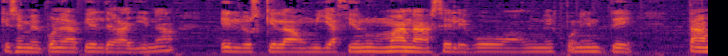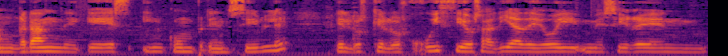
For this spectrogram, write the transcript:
que se me pone la piel de gallina en los que la humillación humana se elevó a un exponente tan grande que es incomprensible, en los que los juicios a día de hoy me siguen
